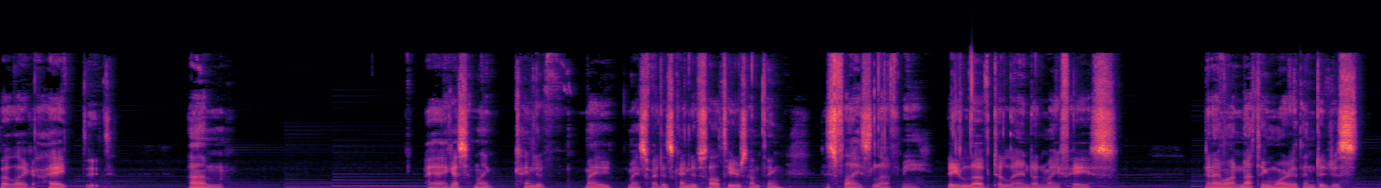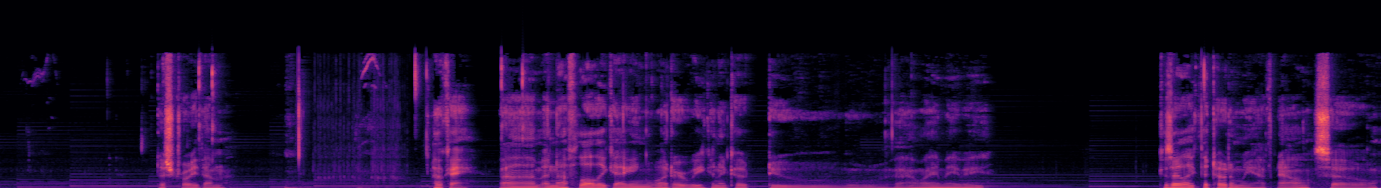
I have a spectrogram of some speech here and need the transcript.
but like, I, it, um, I, I guess I'm like kind of, my, my sweat is kind of salty or something, because flies love me. They love to land on my face, and I want nothing more than to just destroy them. Okay, um, enough lollygagging. What are we gonna go do? That way, maybe? Because I like the totem we have now, so...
